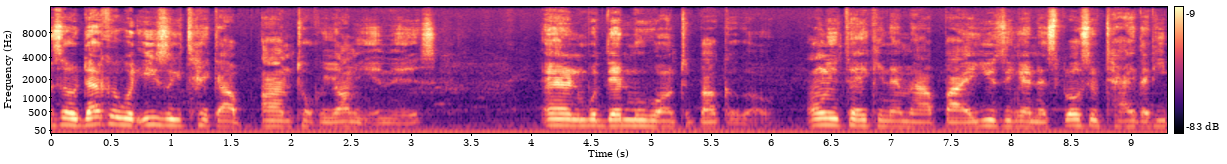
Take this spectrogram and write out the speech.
So Deku would easily take out um, Tokoyami in this, and would then move on to Bakugo, only taking him out by using an explosive tag that he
